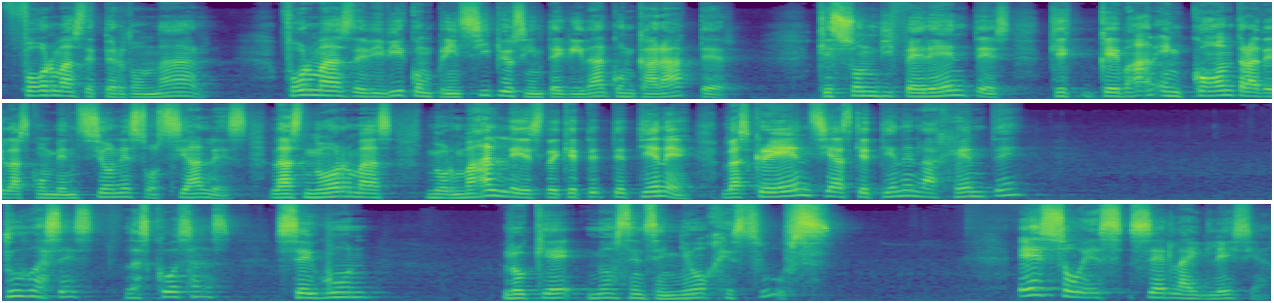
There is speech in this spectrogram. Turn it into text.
formas de perdonar, formas de vivir con principios e integridad, con carácter, que son diferentes, que, van en contra de las convenciones sociales, las normas normales de que te tiene, las creencias que tiene la gente. Tú haces las cosas según lo que nos enseñó Jesús. Eso es ser la iglesia.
